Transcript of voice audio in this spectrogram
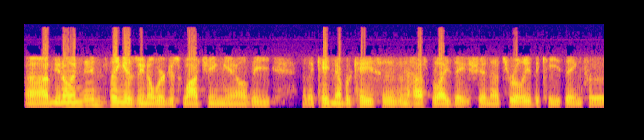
Um, you know, and, and the thing is, you know, we're just watching, you know, the the Kate number cases and hospitalization. That's really the key thing for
